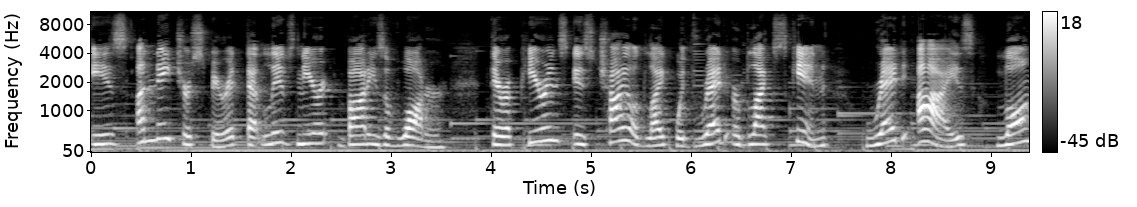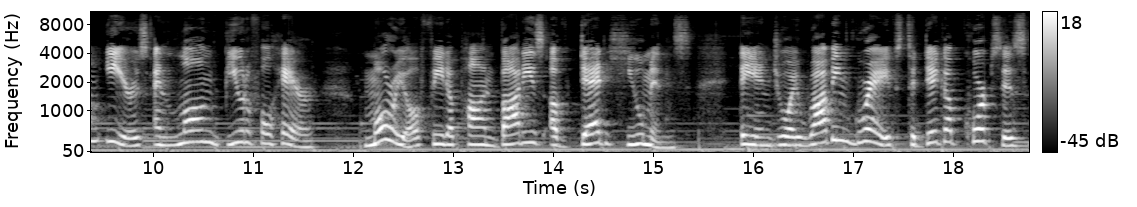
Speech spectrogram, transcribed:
is a nature spirit that lives near bodies of water. Their appearance is childlike with red or black skin, red eyes, long ears, and long, beautiful hair. Morio feed upon bodies of dead humans. They enjoy robbing graves to dig up corpses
